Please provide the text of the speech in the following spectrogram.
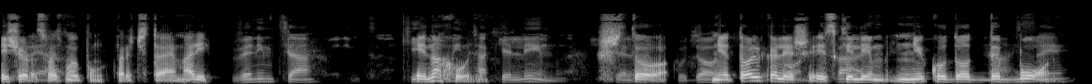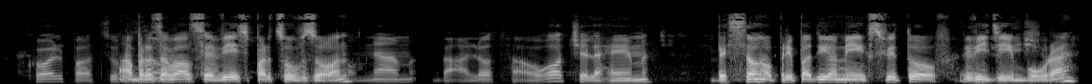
Еще раз восьмой пункт прочитаем. Ари. И находим, что не только лишь из келим Никудот Дебон образовался весь парцув зон, но при подъеме их цветов в виде Ибура,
